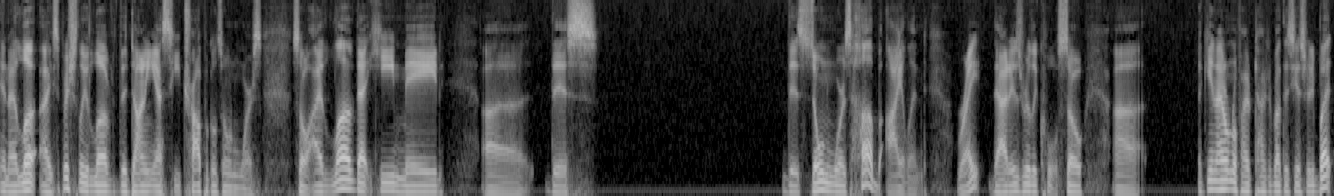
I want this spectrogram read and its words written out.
and I love I especially loved the Donnie SC Tropical Zone Wars. So I love that he made. Uh, this this Zone Wars hub island, right? That is really cool. So, uh, again, I don't know if I talked about this yesterday, but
